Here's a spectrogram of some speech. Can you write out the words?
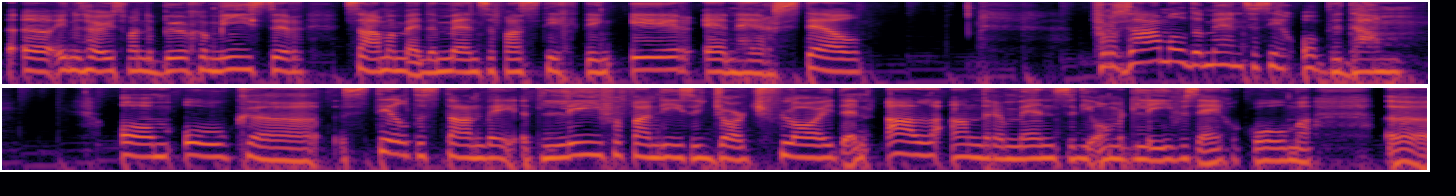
eh, in het huis van de burgemeester, samen met de mensen van Stichting Eer en Herstel, verzamelden mensen zich op de dam. Om ook eh, stil te staan bij het leven van deze George Floyd en alle andere mensen die om het leven zijn gekomen eh,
